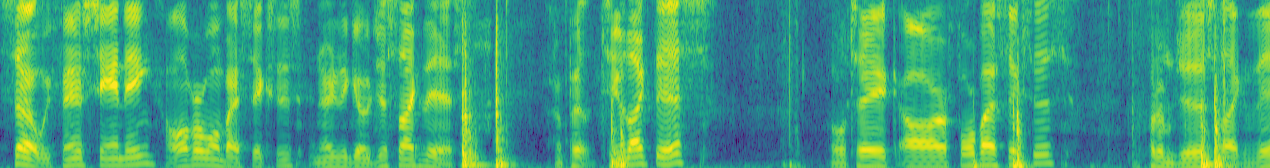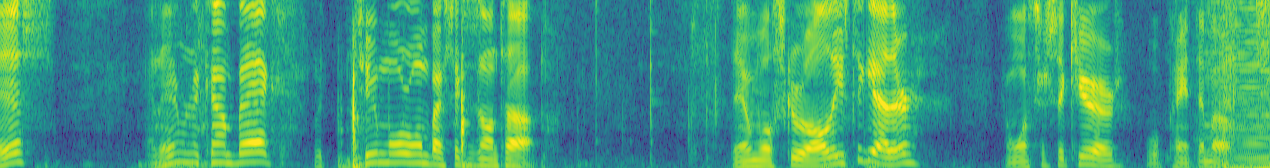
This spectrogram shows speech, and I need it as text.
So we finished sanding all of our 1x6s, and they're gonna go just like this. I'm gonna put two like this. We'll take our 4x6s, put them just like this, and then we're gonna come back with two more 1x6s on top. Then we'll screw all these together and once they're secured, we'll paint them up.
